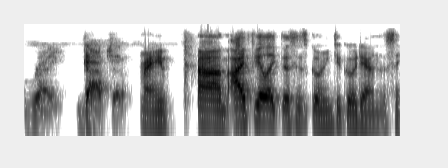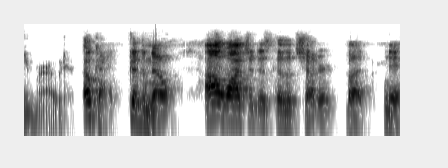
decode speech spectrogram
Right. Gotcha. right? Um, I feel like this is going to go down the same road. Okay. Good to know. I'll watch it just because it's Shudder, but yeah.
